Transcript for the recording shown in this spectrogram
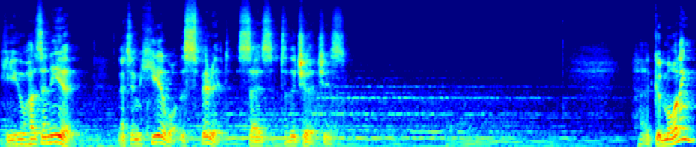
He who has an ear, let him hear what the Spirit says to the churches. Uh, good morning.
